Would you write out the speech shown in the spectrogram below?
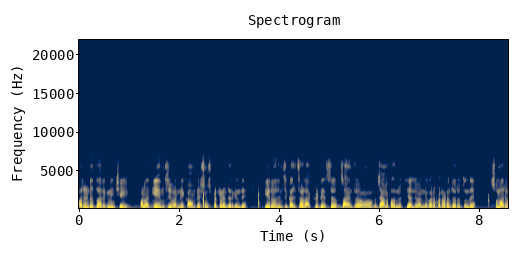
పన్నెండో తారీఖు నుంచి మన గేమ్స్ ఇవన్నీ కాంపిటీషన్స్ పెట్టడం జరిగింది. ఈ రోజు నుంచి కల్చరల్ యాక్టివిటీస్ సాయంత్రం జానపద నృత్యాలు ఇవన్నీ కూడా పెట్టడం జరుగుతుంది. సుమారు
